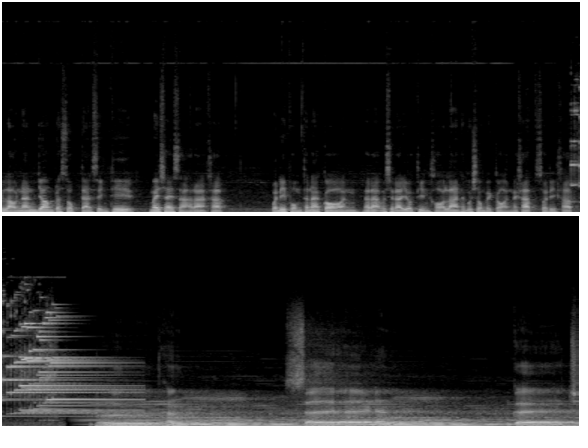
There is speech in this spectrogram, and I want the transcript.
นเหล่านั้นย่อมประสบแต่สิ่งที่ไม่ใช่สาระครับ วันนี้ผมธนากรนรวชรโยธินขอลาท่านผู้ชมไปก่อนนะครับ สวัสดีครับ शरणं गच्छ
